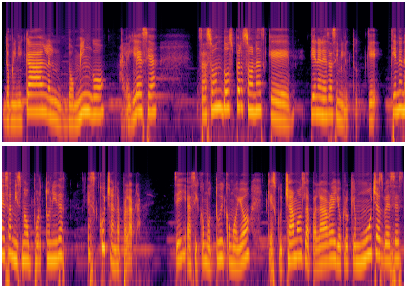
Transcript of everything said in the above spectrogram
dominical, el domingo, a la iglesia. O sea, son dos personas que tienen esa similitud, que tienen esa misma oportunidad. Escuchan la palabra. ¿Sí? Así como tú y como yo, que escuchamos la palabra, yo creo que muchas veces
